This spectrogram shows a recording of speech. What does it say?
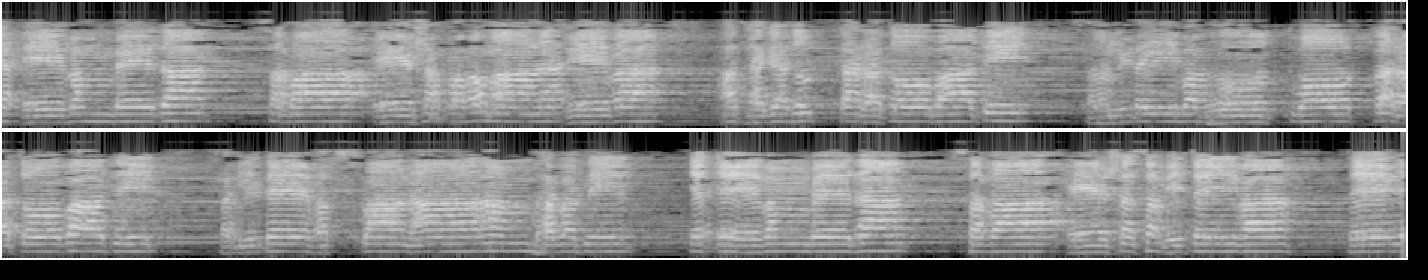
य एवम् वेद स वा एष पवमान एव। अथ यदुत्तरतो वाति समितैव भूत्वोत्तरतो वाति समितेव स्वानाम् भवति। य एवम् वेद स वा एष सवितैव। ते य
